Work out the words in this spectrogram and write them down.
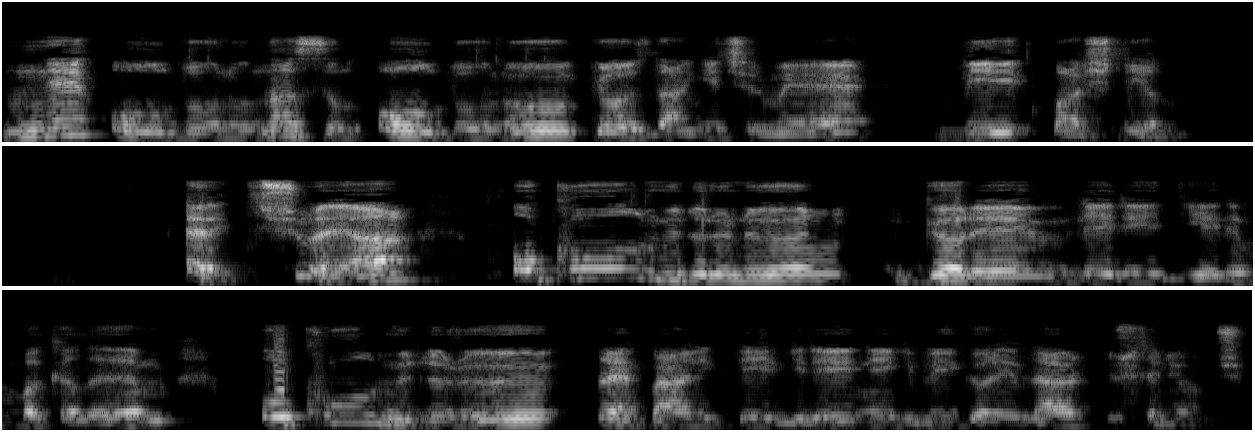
ne olduğunu, nasıl olduğunu gözden geçirmeye bir başlayalım. Evet, şuraya okul müdürünün görevleri diyelim bakalım. Okul müdürü rehberlikle ilgili ne gibi görevler üstleniyormuş?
